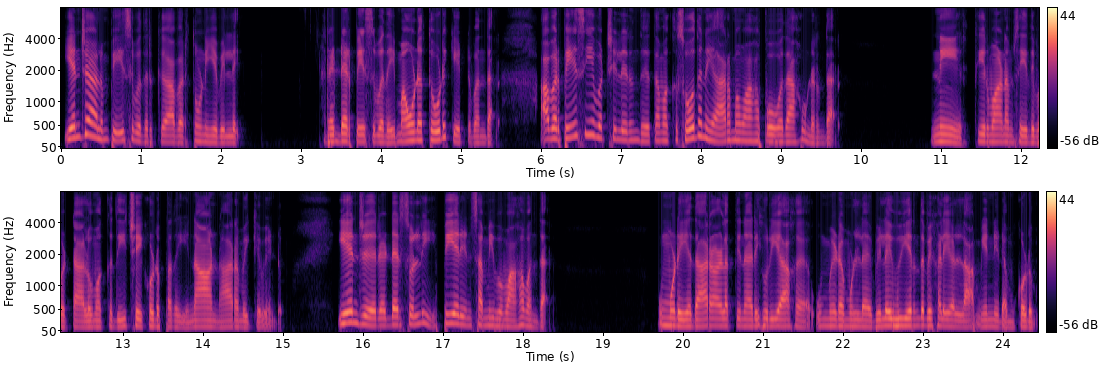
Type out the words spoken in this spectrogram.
என்றாலும் பேசுவதற்கு அவர் துணியவில்லை. ரெட்டர் பேசுவதை மௌனத்தோடு கேட்டு வந்தார். அவர் பேசியவற்றிலிருந்து தமக்கு சோதனை ஆரம்பமாகப் போவதாக உணர்ந்தார். நீர் தீர்மானம் செய்துவிட்டால் உமக்கு தீட்சை கொடுப்பதை நான் ஆரம்பிக்க வேண்டும் என்று ரெட்டர் சொல்லி பியரின் சமீபமாக வந்தார். உம்முடைய தாராளத்தின் அறிகுறியாக உம்மிடமுள்ள விலை உயர்ந்தவைகளையெல்லாம் என்னிடம் கொடும்.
